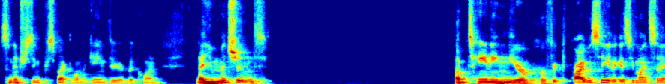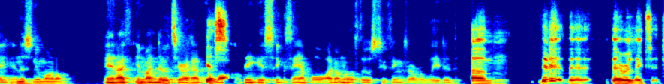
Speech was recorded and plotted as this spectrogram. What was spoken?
it's an interesting perspective on the game theory of Bitcoin. Now you mentioned obtaining near perfect privacy, I guess you might say, in this new model. And I, in my notes here, I have yes. the Las Vegas example. I don't know if those two things are related. Um, they're they're they're related.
